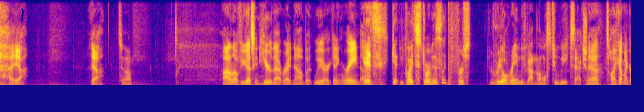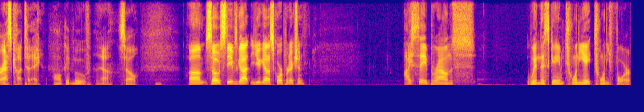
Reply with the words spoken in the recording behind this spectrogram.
Yeah. Yeah. So I don't know if you guys can hear that right now, but we are getting rained on. it's getting quite stormy. This is like the first real rain we've gotten in almost two weeks, actually. yeah. That's why I got my grass cut today. Oh, good move. Yeah. So. Um. So Steve's got you got a score prediction. I say Browns win this game 28-24.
